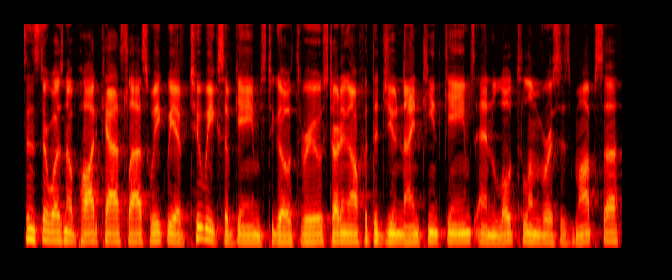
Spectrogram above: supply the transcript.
Since there was no podcast last week, we have two weeks of games to go through, starting off with the June 19th games and Lotolim versus Mopsa.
